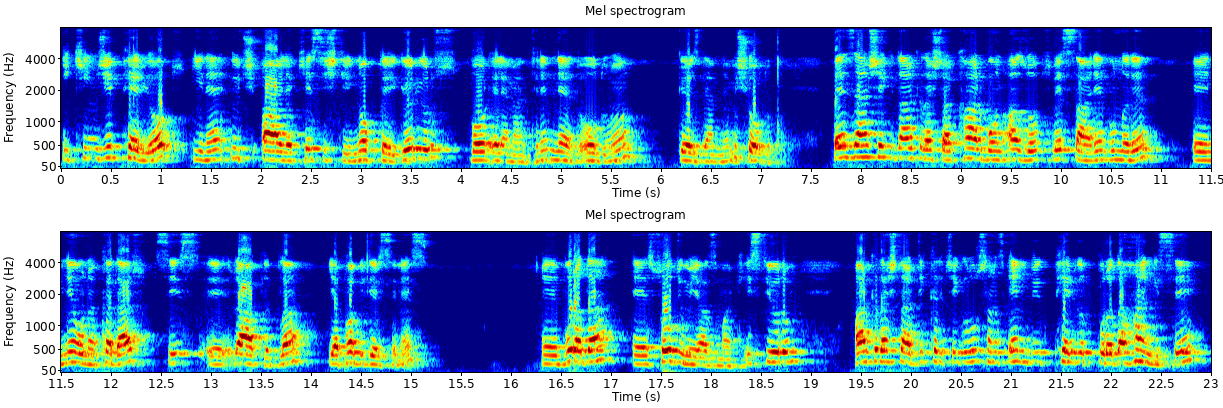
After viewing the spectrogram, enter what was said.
ikinci periyot yine 3A ile kesiştiği noktayı görüyoruz. Bor elementinin nerede olduğunu gözlemlemiş olduk. Benzer şekilde arkadaşlar karbon, azot vesaire bunları e, neona kadar siz e, rahatlıkla yapabilirsiniz. E, burada e, sodyumu yazmak istiyorum. Arkadaşlar dikkat edecek olursanız en büyük periyot burada hangisi?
